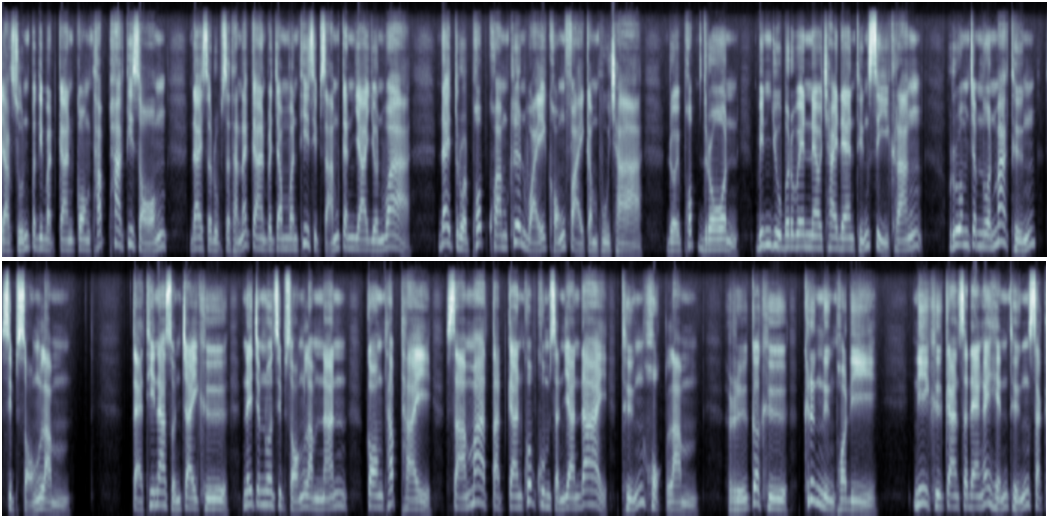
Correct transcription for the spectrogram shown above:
จากศูนย์ปฏิบัติการกองทัพภาคที่ 2 ได้สรุปสถานการณ์ประจำวันที่ 13 กันยายนว่า ได้ตรวจพบความเคลื่อนไหวของฝ่ายกัมพูชา โดยพบโดรน บินอยู่บริเวณแนวชายแดนถึง 4 ครั้ง รวมจำนวนมากถึง 12 ลำแต่ที่น่าสนใจคือในจำนวน 12 ลำนั้น กองทัพไทยสามารถตัดการควบคุมสัญญาณได้ถึง 6 ลำ หรือก็คือครึ่งหนึ่งพอดี นี่คือการแสดงให้เห็นถึงศัก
